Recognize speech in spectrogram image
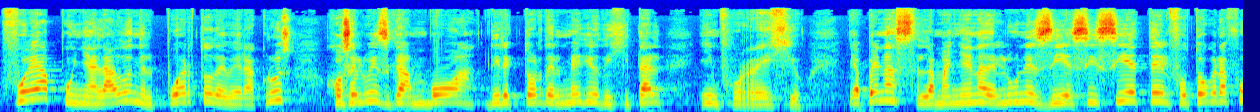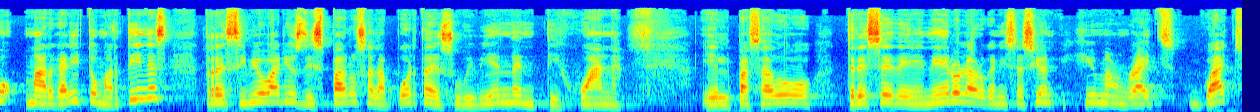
fue apuñalado en el puerto de Veracruz José Luis Gamboa, director del medio digital Inforegio. Y apenas la mañana del lunes 17, el fotógrafo Margarito Martínez recibió varios disparos a la puerta de su vivienda en Tijuana. El pasado 13 de enero, la organización Human Rights Watch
